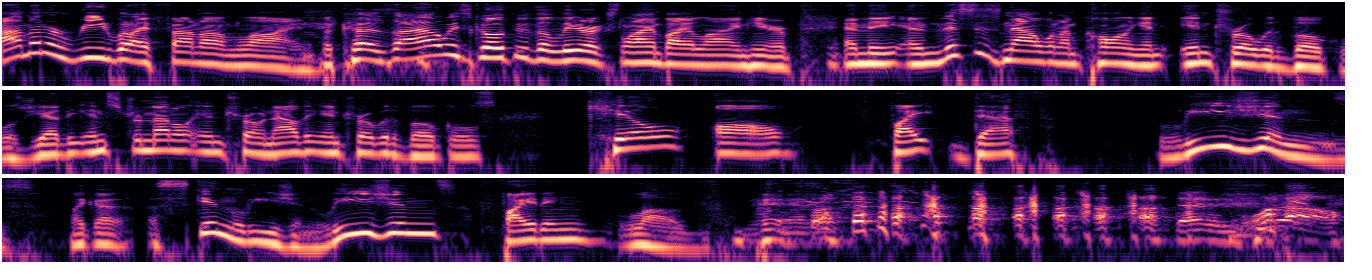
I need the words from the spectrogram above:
I'm gonna read what I found online because I always go through the lyrics line by line here, and the and this is now what I'm calling an intro with vocals. You have the instrumental intro, now the intro with vocals. Kill all, fight death, lesions like a, a skin lesion, lesions fighting love. that is wow.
